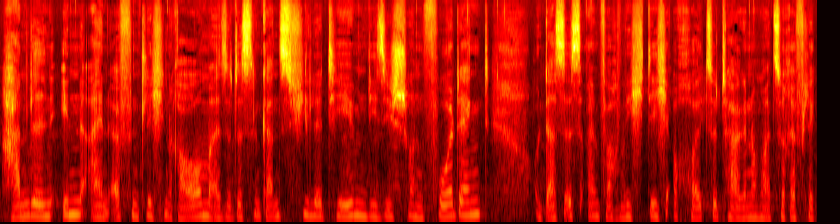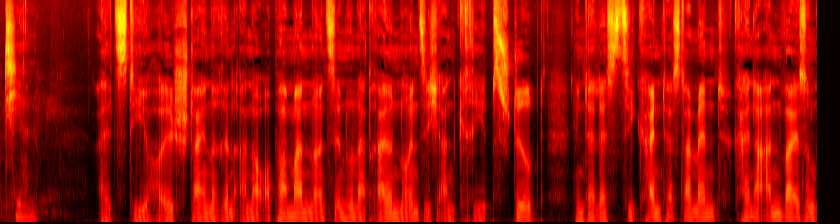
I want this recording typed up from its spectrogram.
Handeln in einen öffentlichen Raum. Also das sind ganz viele Themen, die sie schon vordenkt und das ist einfach wichtig, auch heutzutage nochmal zu reflektieren. Als die Holsteinerin Anna Oppermann 1993 an Krebs stirbt, hinterlässt sie kein Testament, keine Anweisung,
